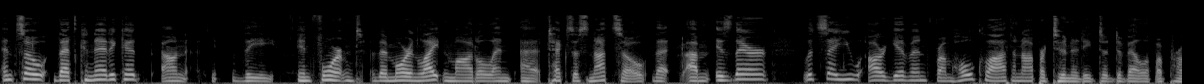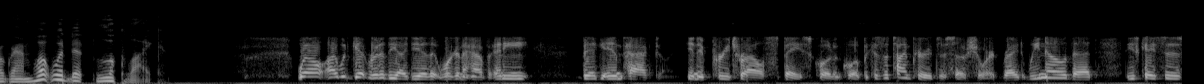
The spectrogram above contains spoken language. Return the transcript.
And so that's Connecticut on the informed, the more enlightened model, and uh, Texas not so. That um, is there. Let's say you are given from whole cloth an opportunity to develop a program. What would it look like? Well, I would get rid of the idea that we're going to have any big impact in a pretrial space, quote unquote, because the time periods are so short, right? We know that these cases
